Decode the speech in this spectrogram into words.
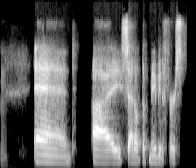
Hmm. and I sat out the maybe the first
